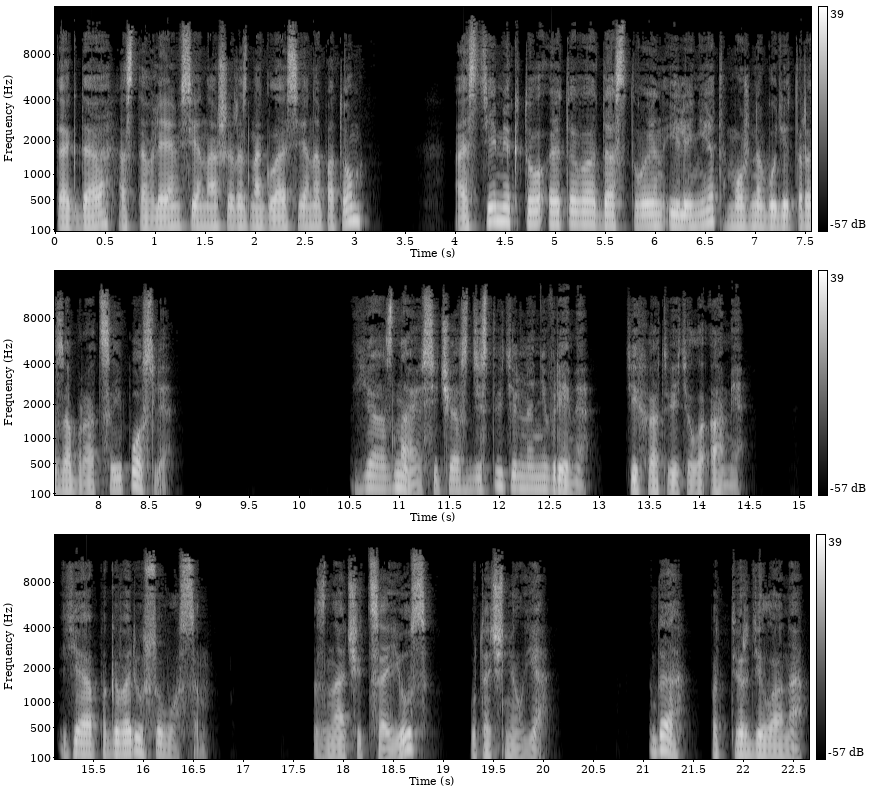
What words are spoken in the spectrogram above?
Тогда оставляем все наши разногласия на потом? А с теми, кто этого достоин или нет, можно будет разобраться и после. «Я знаю, сейчас действительно не время», – тихо ответила Ами. «Я поговорю с Увосом». «Значит, союз?» – уточнил я. «Да», – подтвердила она.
